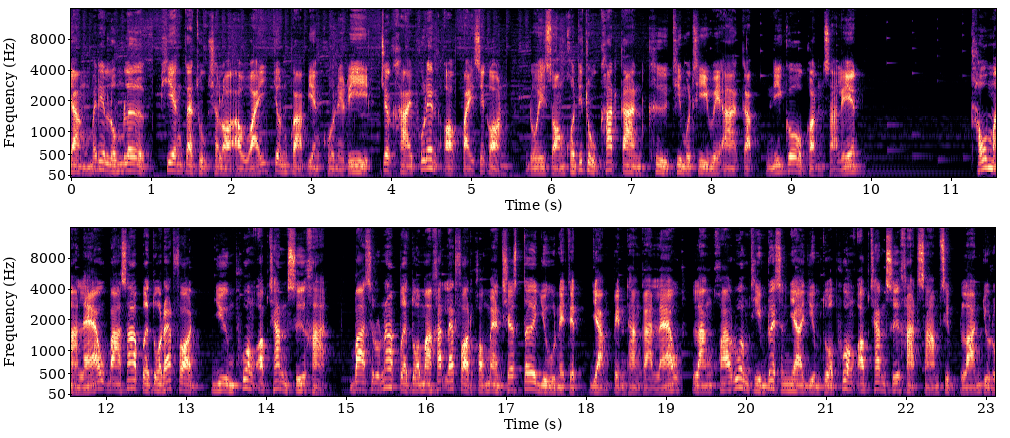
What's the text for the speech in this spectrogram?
ยังไม่ได้ล้มเลิก เพียงแต่ถูกชะลอเอาไว้จนกว่าเบียงโคเนรีจะขายผู้เล่นออกไปเสียก่อน โดย 2 คนที่ถูกคาดการคือทิโมธีเวอากับนิโก้กอนซาเลส เขามาแล้วบาร์ซ่าเปิดตัวแรดฟอร์ดยืมพ่วงออปชั่นซื้อขาดบาร์เซโลนาเปิดตัวมาคัดแรดฟอร์ดของแมนเชสเตอร์ยูไนเต็ดอย่างเป็นทางการแล้ว หลังคว้าร่วมทีมด้วยสัญญายืมตัวพ่วงออปชั่นซื้อขาด 30 ล้านยูโร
